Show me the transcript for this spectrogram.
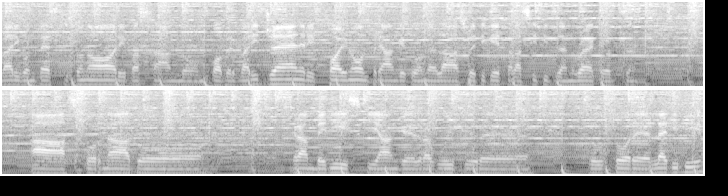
vari contesti sonori passando un po' per vari generi. Poi inoltre anche con la sua etichetta la Citizen Records ha sfornato gran bei dischi anche tra cui pure il produttore Lady B.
